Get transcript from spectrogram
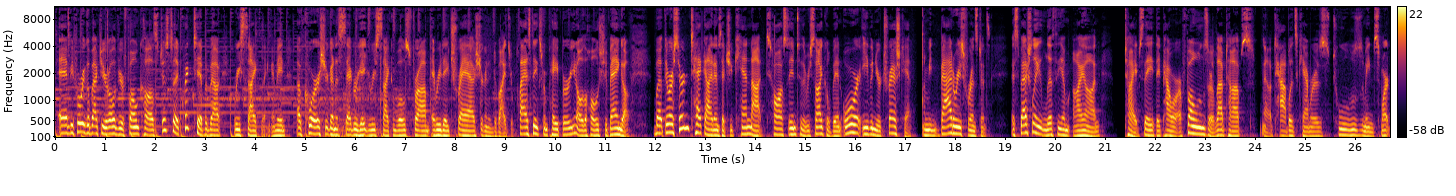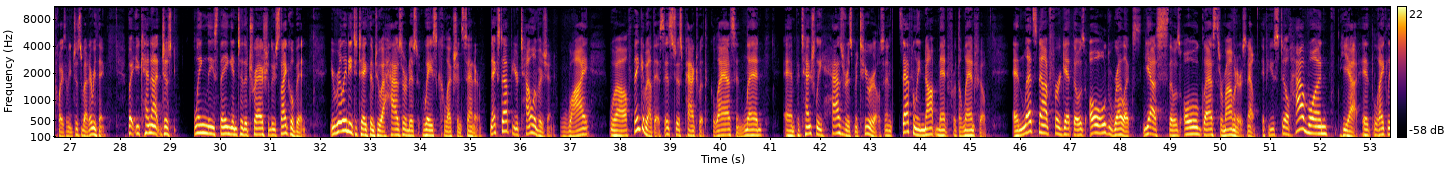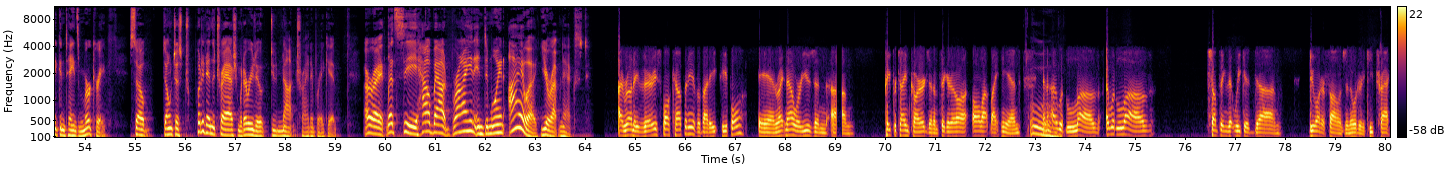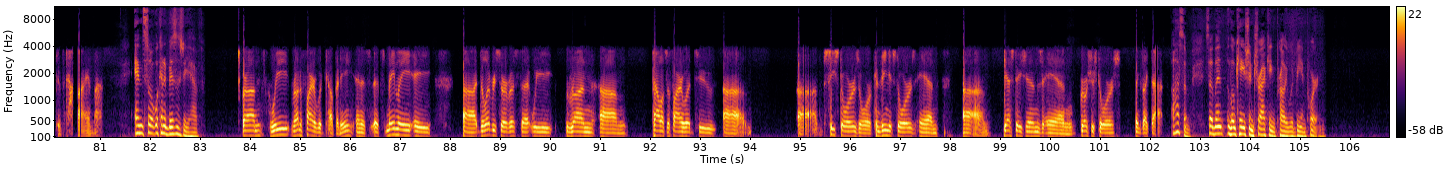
And before we go back to your, all of your phone calls, just a quick tip about recycling. I mean, of course, you're going to segregate your recyclables from everyday trash. You're going to divide your plastics from paper, you know, the whole shebango. But there are certain tech items that you cannot toss into the recycle bin or even your trash can. I mean, batteries, for instance, especially lithium ion types. They they power our phones, our laptops, you know, tablets, cameras, tools. I mean, smart toys. I mean, just about everything. But you cannot just fling these things into the trash or the recycle bin. You really need to take them to a hazardous waste collection center. Next up, your television. Why? Well, think about this. It's just packed with glass and lead and potentially hazardous materials, and it's definitely not meant for the landfill. And let's not forget those old relics. Yes, those old glass thermometers. Now, if you still have one, yeah, it likely contains mercury. So don't just put it in the trash and whatever you do, do not try to break it. All right, let's see. How about Brian in Des Moines, Iowa? You're up next. I run a very small company of about eight people, and right now we're using um, paper time cards, and I'm figuring it all, all out by hand. Ooh. And I would love, I would love something that we could um, do on our phones in order to keep track of time. And so, what kind of business do you have? Um, we run a firewood company, and it's it's mainly a uh, delivery service that we run um, pallets of firewood to uh, uh, C stores or convenience stores and um gas stations and grocery stores, things like that. Awesome. So then, location tracking probably would be important.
